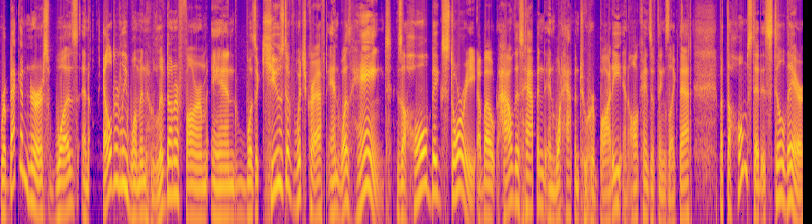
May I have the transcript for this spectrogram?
Rebecca Nurse was an elderly woman who lived on her farm and was accused of witchcraft and was hanged. There's a whole big story about how this happened and what happened to her body and all kinds of things like that. But the homestead is still there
